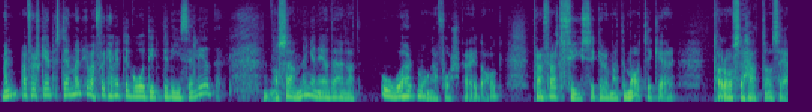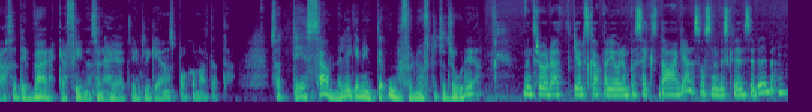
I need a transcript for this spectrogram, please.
Men varför ska jag bestämma det? Varför kan vi inte gå dit bevisen leder? Och sanningen är den att oerhört många forskare idag, framförallt fysiker och matematiker, tar av sig hatten och säger att alltså, det verkar finnas en högre intelligens bakom allt detta. Så det är sannerligen inte oförnuftigt att tro det. Men tror du att Gud skapade jorden på sex dagar så som det beskrivs i Bibeln?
